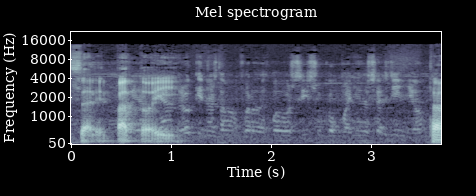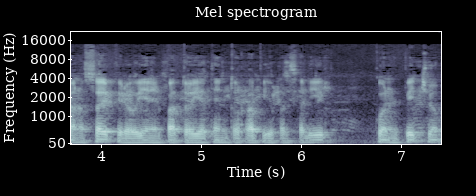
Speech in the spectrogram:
sale el pato ahí. No. Estaba en offside, pero viene el pato ahí atento, rápido para salir, con el pecho.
